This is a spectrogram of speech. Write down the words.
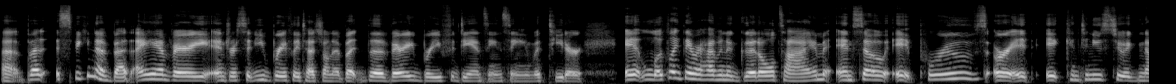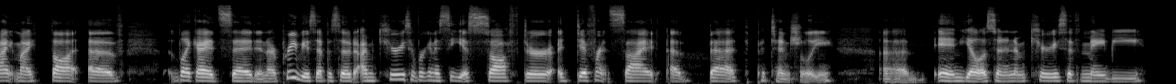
Uh, but speaking of Beth, I am very interested. You briefly touched on it, but the very brief dancing scene with Teeter, it looked like they were having a good old time. And so it proves or it, it continues to ignite my thought of like I had said in our previous episode, I'm curious if we're going to see a softer, a different side of Beth potentially um, in Yellowstone, and I'm curious if maybe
